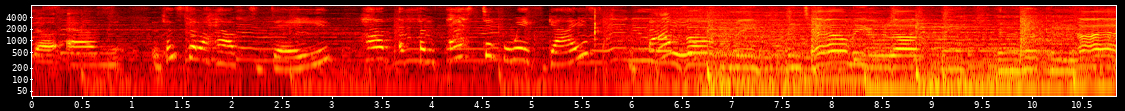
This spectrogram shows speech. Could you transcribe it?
So um that's all I have today. Have a fantastic week, guys. Bye.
